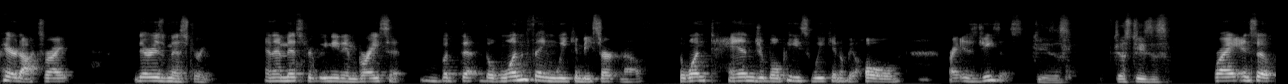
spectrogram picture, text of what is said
paradox, right? There is mystery, and that mystery we need to embrace it. But the the one thing we can be certain of the one tangible piece we can behold, right, is Jesus. Jesus, just Jesus. Right. And so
